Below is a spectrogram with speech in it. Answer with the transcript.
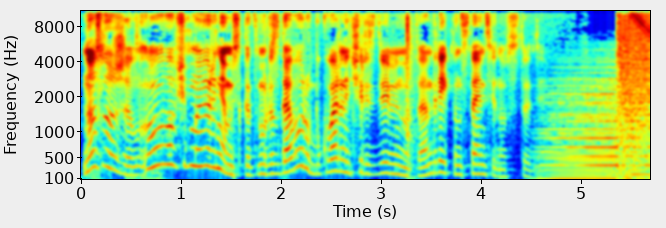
Но служил. Ну, в общем, мы вернемся к этому разговору буквально через две минуты. Андрей Константинов в студии.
